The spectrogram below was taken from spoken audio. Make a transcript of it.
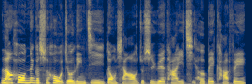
然后那个时候我就灵机一动，想要就是约他一起喝杯咖啡，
